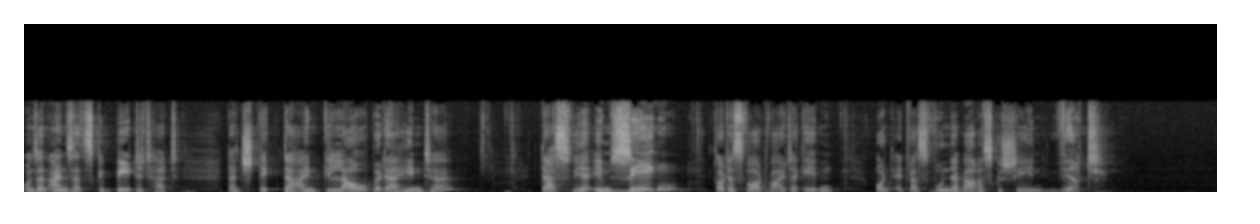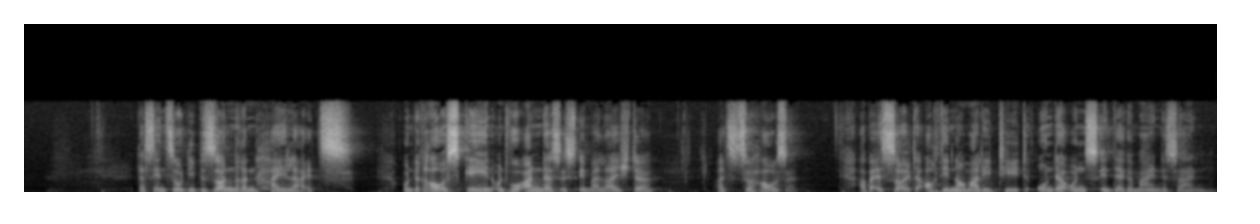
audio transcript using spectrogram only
unseren Einsatz gebetet hat, dann steckt da ein Glaube dahinter, dass wir im Segen Gottes Wort weitergeben und etwas Wunderbares geschehen wird. Das sind so die besonderen Highlights. Und rausgehen und woanders ist immer leichter als zu Hause. Aber es sollte auch die Normalität unter uns in der Gemeinde sein.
